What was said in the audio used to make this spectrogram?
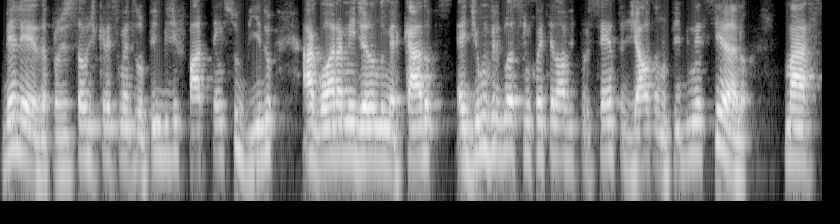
beleza, a projeção de crescimento do PIB de fato tem subido, agora a mediana do mercado é de 1,59% de alta no PIB nesse ano, mas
